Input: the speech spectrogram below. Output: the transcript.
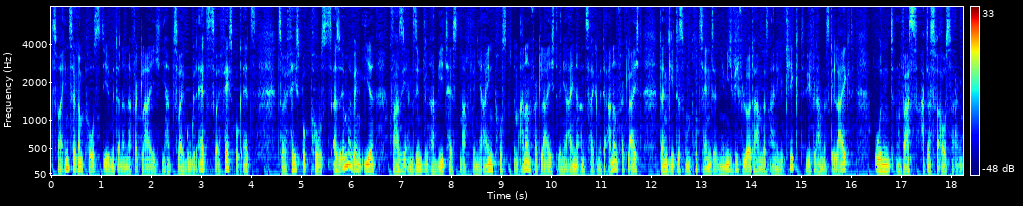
zwei Instagram-Posts, die ihr miteinander vergleicht. Ihr habt zwei Google Ads, zwei Facebook Ads, zwei Facebook Posts. Also immer, wenn ihr quasi einen simplen AB-Test macht, wenn ihr einen Post mit einem anderen vergleicht, wenn ihr eine Anzeige mit der anderen vergleicht, dann geht es um Prozente. Nämlich, wie viele Leute haben das eine geklickt, wie viele haben das geliked und was hat das für Aussagen.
